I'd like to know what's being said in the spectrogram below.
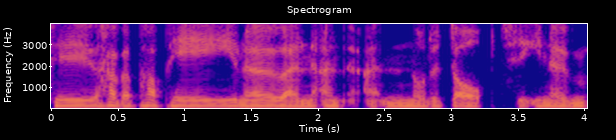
to have a puppy, you know, and, and, and not adopt, you know,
